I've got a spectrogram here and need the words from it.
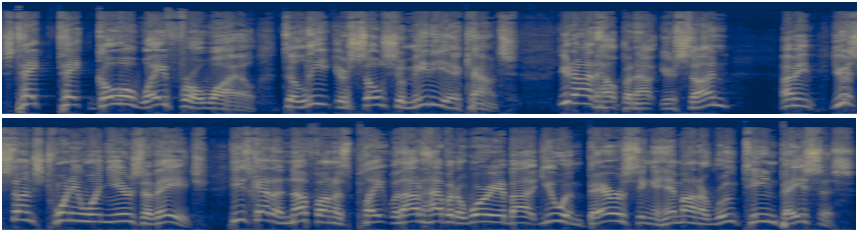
Take, take, go away for a while. Delete your social media accounts. You're not helping out your son. I mean, your son's 21 years of age. He's got enough on his plate without having to worry about you embarrassing him on a routine basis.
